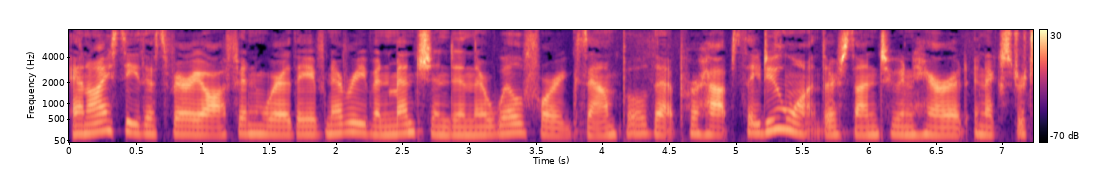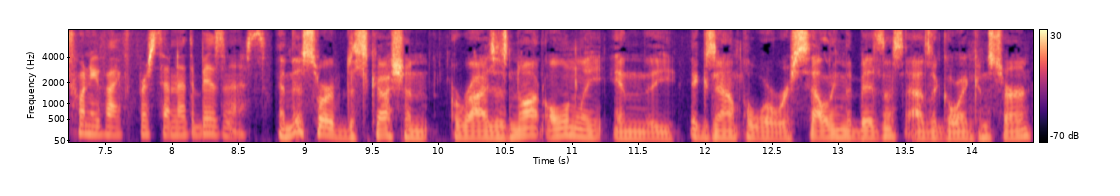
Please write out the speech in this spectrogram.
And I see this very often where they've never even mentioned in their will, for example, that perhaps they do want their son to inherit an extra 25% of the business. And this sort of discussion arises not only in the example where we're selling the business as a going concern,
